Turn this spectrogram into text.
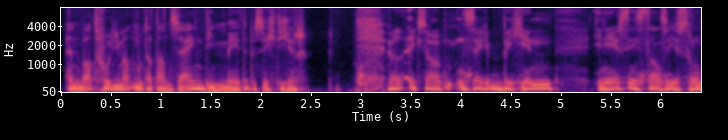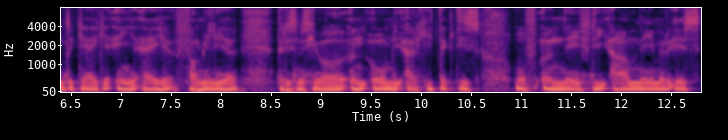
En wat voor iemand moet dat dan zijn, die medebezichtiger? Wel, ik zou zeggen, begin in eerste instantie eens rond te kijken in je eigen familie. Er is misschien wel een oom die architect is of een neef die aannemer is.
